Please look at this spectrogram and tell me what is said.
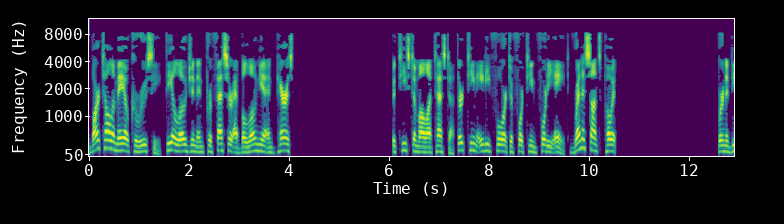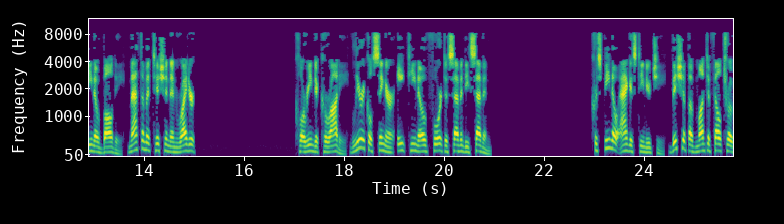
Bartolomeo Carusi, theologian and professor at Bologna and Paris Battista Malatesta (1384–1448), Renaissance poet. Bernardino Baldi, mathematician and writer. Clorinda Carrati, lyrical singer, 1804–77 Crispino Agostinucci, Bishop of Montefeltro.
